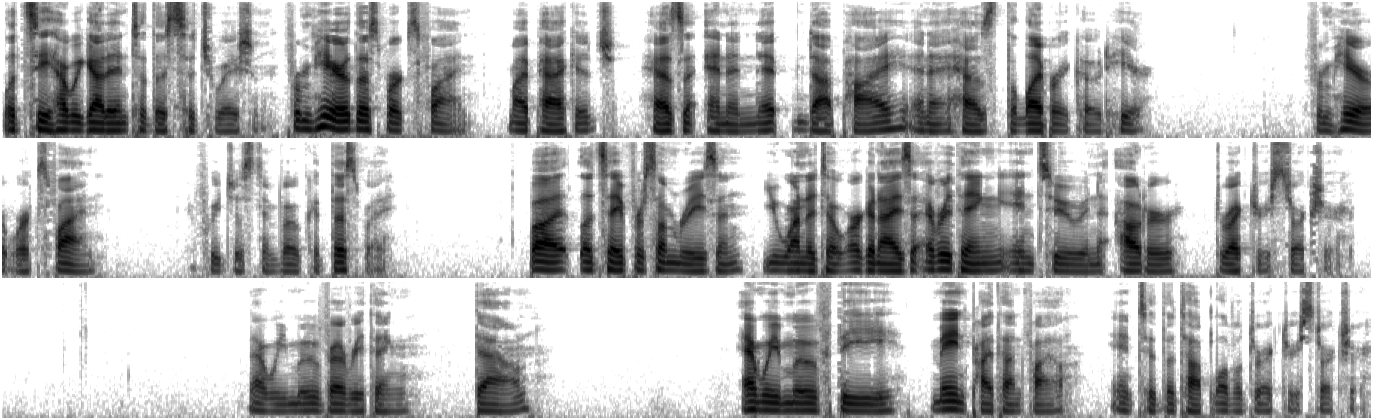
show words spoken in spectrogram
Let's see how we got into this situation. From here, this works fine. My package has an init.py and it has the library code here. From here, it works fine if we just invoke it this way. But let's say for some reason you wanted to organize everything into an outer directory structure. Now we move everything down and we move the main Python file into the top level directory structure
